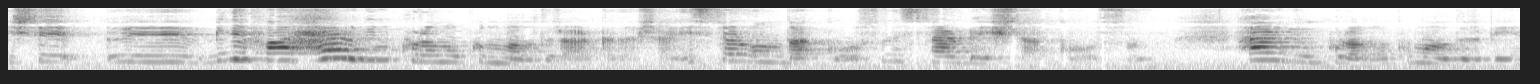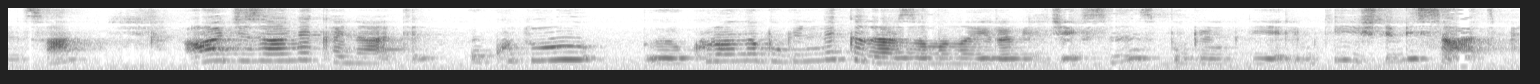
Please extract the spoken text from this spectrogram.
İşte e, bir defa her gün Kur'an okunmalıdır arkadaşlar. İster 10 dakika olsun, ister 5 dakika olsun. Her gün Kur'an okumalıdır bir insan. Acizane kanaatim okuduğu e, Kur'an'a bugün ne kadar zaman ayırabileceksiniz? Bugün diyelim ki işte bir saat mi?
